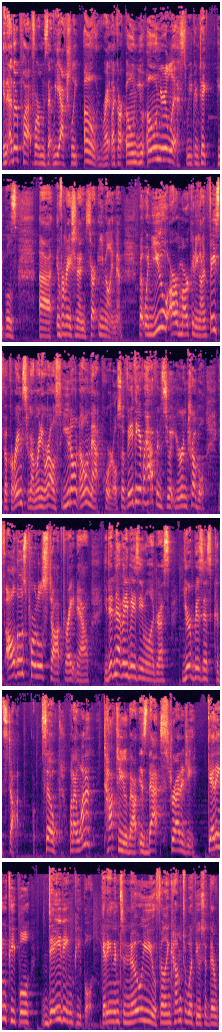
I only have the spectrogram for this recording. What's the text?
in other platforms that we actually own, right? Like our own, you own your list where you can take people's uh, information and start emailing them. But when you are marketing on Facebook or Instagram or anywhere else, you don't own that portal. So if anything ever happens to it, you're in trouble. If all those portals stopped right now, you didn't have anybody's email address, your business could stop. So what I want to talk to you about is that strategy getting people, dating people, getting them to know you, feeling comfortable with you so they're,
